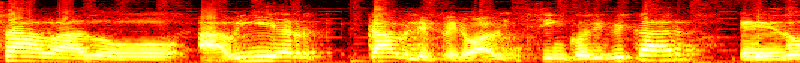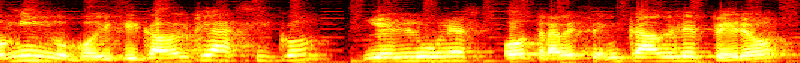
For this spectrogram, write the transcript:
sábado abierto, cable pero sin codificar, eh, domingo codificado el clásico, y el lunes otra vez en cable, pero...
